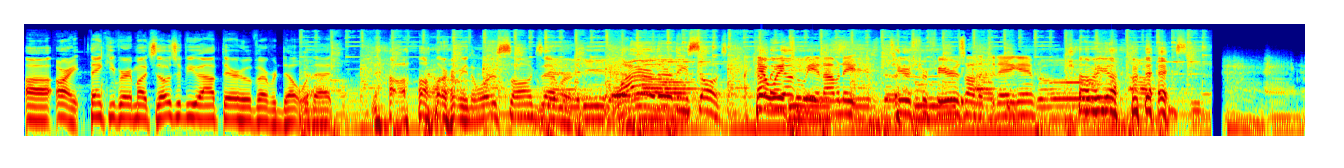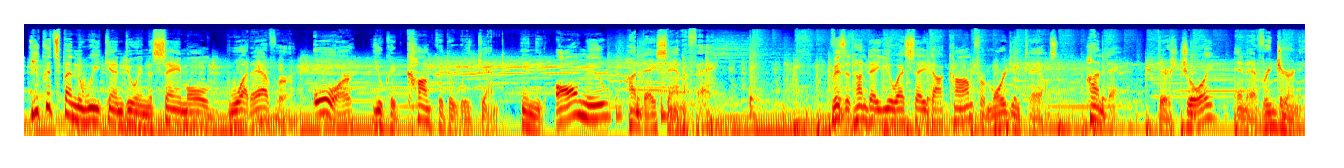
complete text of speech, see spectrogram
Uh, all right, thank you very much. Those of you out there who have ever dealt with that, I mean, the worst songs ever. Why are there these songs? I Can't wait till we nominate Tears for Fears on the Today game. coming up next. You could spend the weekend doing the same old whatever, or you could conquer the weekend in the all-new Hyundai Santa Fe. Visit HyundaiUSA.com for more details. Hyundai, there's joy in every journey.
